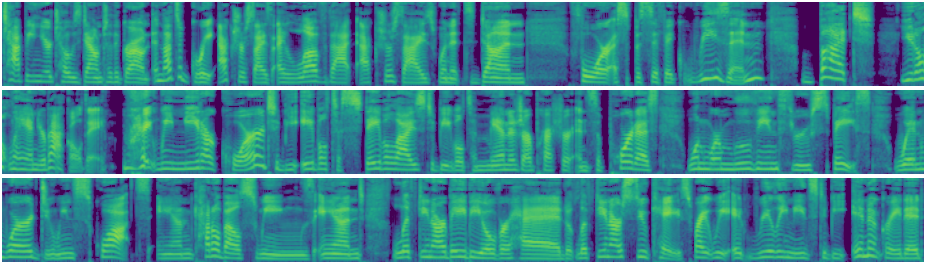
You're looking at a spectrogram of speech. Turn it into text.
tapping your toes down to the ground. And that's a great exercise. I love that exercise when it's done for a specific reason. But you don't lay on your back all day, right? We need our core to be able to stabilize, to be able to manage our pressure and support us when we're moving through space, when we're doing squats and kettlebell swings and lifting our baby overhead, lifting our suitcase, right? We, it really needs to be integrated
